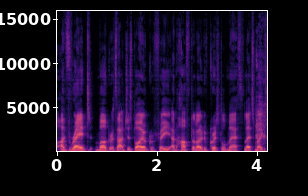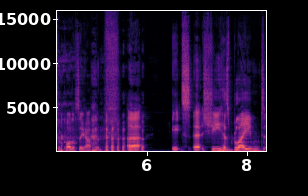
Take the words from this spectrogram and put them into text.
I've read Margaret Thatcher's biography and huffed a load of crystal meth. Let's make some policy happen. Uh, it's uh, she has blamed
